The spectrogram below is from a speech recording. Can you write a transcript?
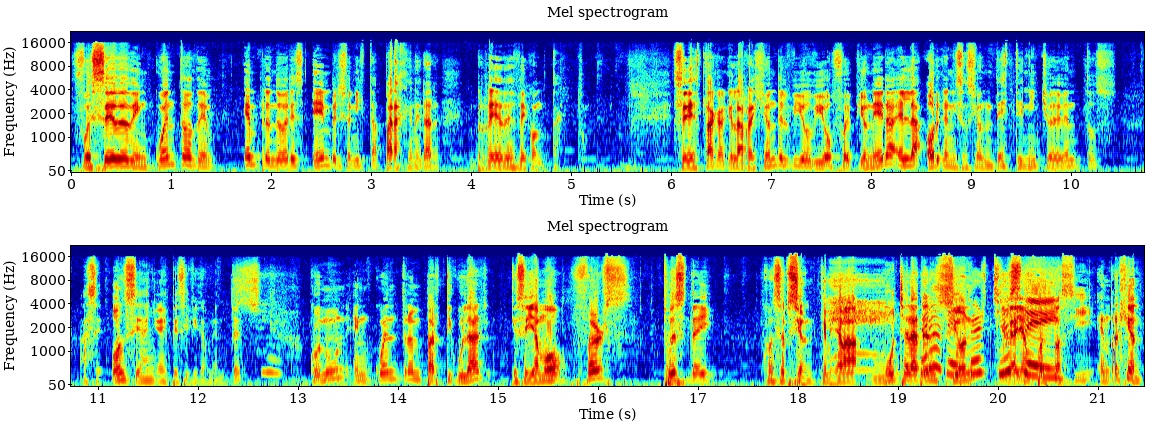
fue sede de encuentros de emprendedores e inversionistas para generar redes de contacto. Se destaca que la región del Biobío fue pionera en la organización de este nicho de eventos hace 11 años específicamente con un encuentro en particular que se llamó First Tuesday Concepción, que me llama mucha la atención que le hayan puesto así en región.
